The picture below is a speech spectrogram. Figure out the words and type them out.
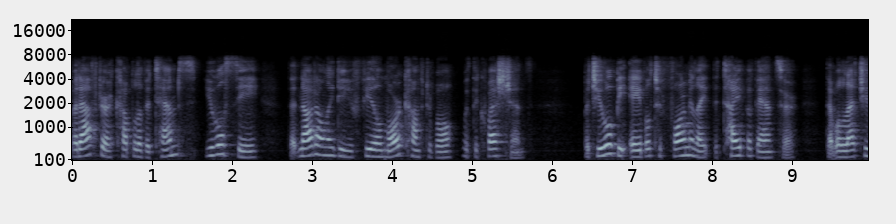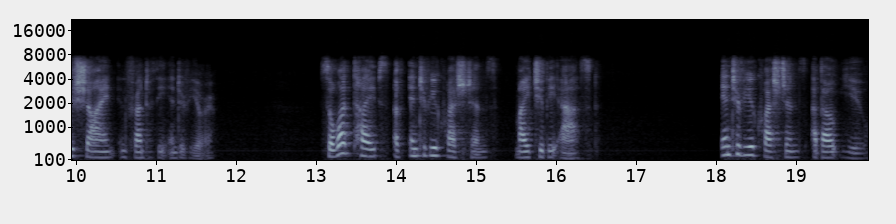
but after a couple of attempts you will see that not only do you feel more comfortable with the questions, but you will be able to formulate the type of answer that will let you shine in front of the interviewer. So what types of interview questions might you be asked? Interview questions about you.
